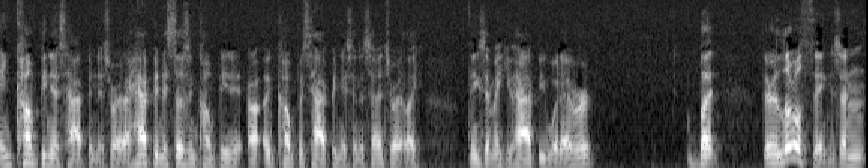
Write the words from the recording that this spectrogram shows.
encompass happiness, right? Like happiness doesn't encompass, uh, encompass happiness in a sense, right? Like things that make you happy, whatever. But there are little things, and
